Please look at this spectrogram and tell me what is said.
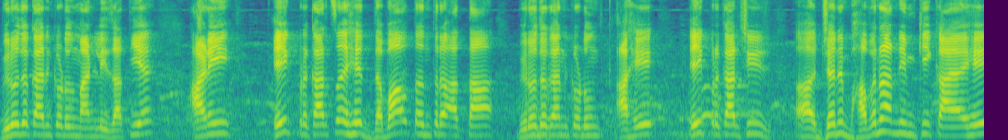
विरोधकांकडून मांडली जाते आणि एक प्रकारचं हे दबाव तंत्र आता विरोधकांकडून आहे. एक प्रकारची जनभावना नेमकी काय आहे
